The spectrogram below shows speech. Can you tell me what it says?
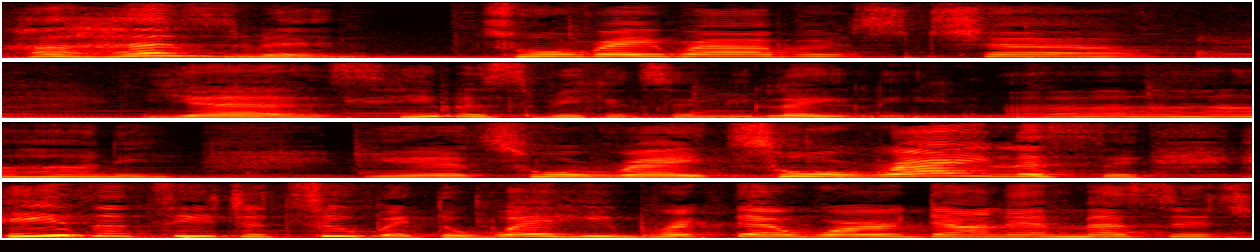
her husband, Touré Roberts, child. Yes, he been speaking to me lately. Uh, honey. Yeah, Touré. Touré, listen, he's a teacher too, but the way he break that word down, that message,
